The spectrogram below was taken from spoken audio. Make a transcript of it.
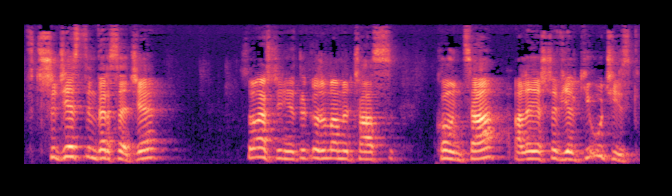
w 30 wersecie, zobaczcie, nie tylko, że mamy czas końca, ale jeszcze wielki ucisk.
